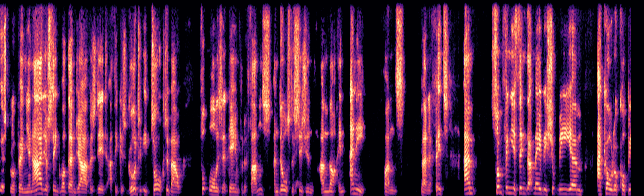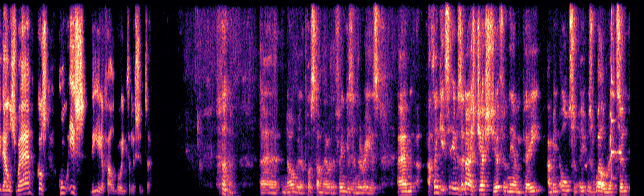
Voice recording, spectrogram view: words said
personal opinion. I just think what Dan Jarvis did, I think is good. He talked about football is a game for the fans, and those decisions are not in any fans' benefit. Um, something you think that maybe should be um, echoed or copied elsewhere? Because who is the EFL going to listen to? uh, nobody. put stand there with the fingers in their ears. Um, I think it's it was a nice gesture from the MP. I mean, ultimately, it was well written,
